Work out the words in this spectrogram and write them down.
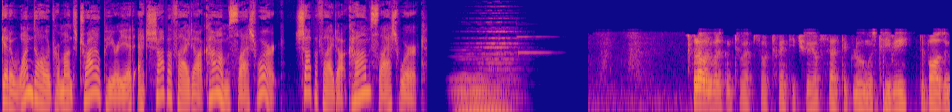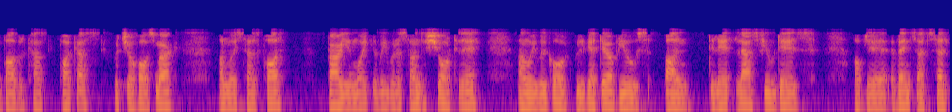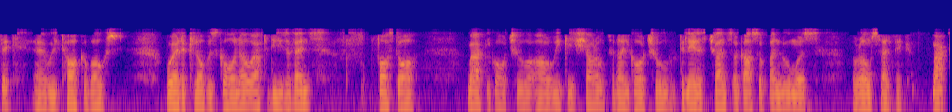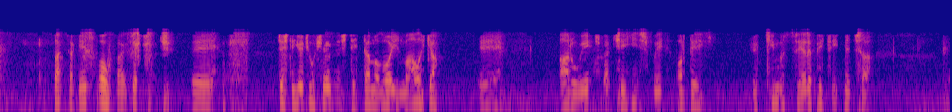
Get a $1 per month trial period at shopify.com slash work. Shopify.com slash work. Hello and welcome to episode 23 of Celtic Rumours TV, the Bawz and Bovril podcast with your host Mark and myself Paul. Barry and Michael will be with us on the show today and we will go we'll get their views on the late last few days of the events at Celtic. Uh, we'll talk about where the club is going now after these events. First off, Mark will go through our weekly shout-outs and I'll go through the latest transfer gossip and rumours around Celtic. Mark? Thanks again, Paul. Thanks very much. Uh, just the usual shout-outs to Tim Malloy and Malika. Uh, ROH, Richie, he's waiting for the chemotherapy treatments. Uh,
